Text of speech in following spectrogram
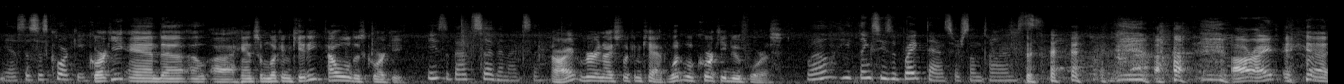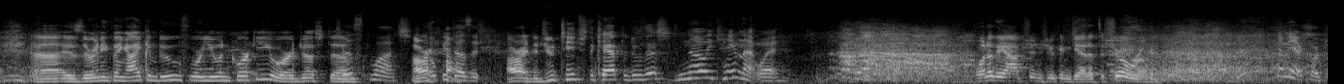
Yes, this is Corky. Corky, and uh, a, a handsome-looking kitty. How old is Corky? He's about seven, I'd say. All right, very nice-looking cat. What will Corky do for us? Well, he thinks he's a breakdancer sometimes. All right. uh, is there anything I can do for you and Corky, or just? Uh... Just watch. all I hope he does it. All right. Did you teach the cat to do this? No, he came that way. One of the options you can get at the showroom. Come here, Corky.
